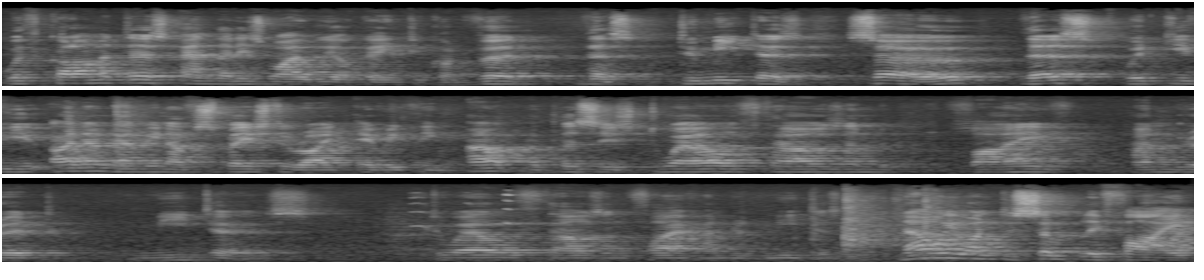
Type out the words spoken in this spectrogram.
with kilometers and that is why we are going to convert this to meters. So this would give you I don't have enough space to write everything out but this is 12,500 meters. 12,500 meters. Now we want to simplify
